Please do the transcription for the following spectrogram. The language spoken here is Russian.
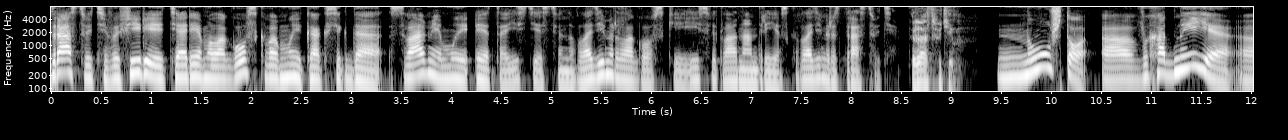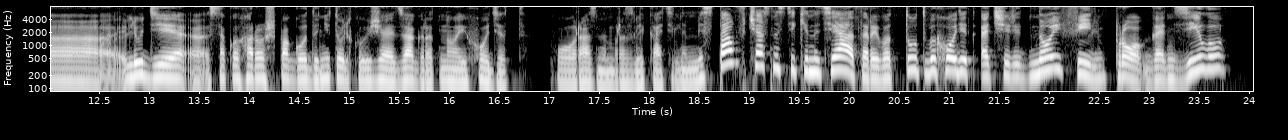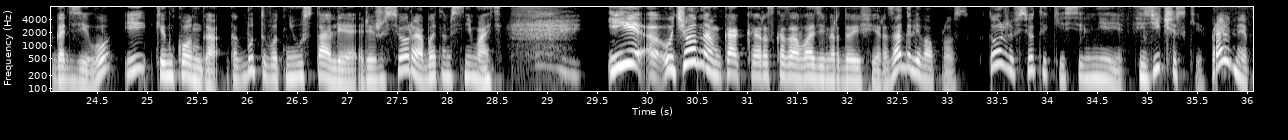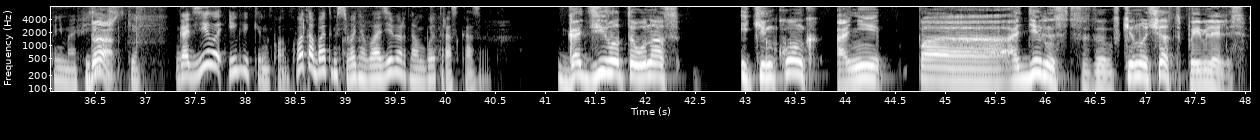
Здравствуйте, в эфире «Теорема Логовского». Мы, как всегда, с вами. Мы — это, естественно, Владимир Логовский и Светлана Андреевская. Владимир, здравствуйте. Здравствуйте. Ну что, а, в выходные а, люди а, с такой хорошей погодой не только уезжают за город, но и ходят по разным развлекательным местам, в частности, кинотеатры. И вот тут выходит очередной фильм про Годзиллу, Годзиллу и Кинг-Конга. Как будто вот не устали режиссеры об этом снимать. И ученым, как рассказал Владимир до эфира, задали вопрос, кто же все-таки сильнее физически, правильно я понимаю, физически, да. Годзилла или Кинг-Конг? Вот об этом сегодня Владимир нам будет рассказывать. Годзилла-то у нас и Кинг-Конг, они по отдельности в кино часто появлялись.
